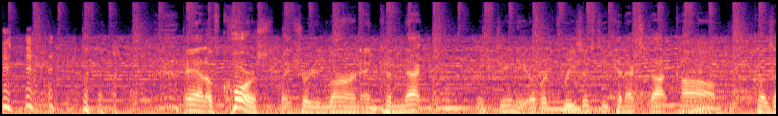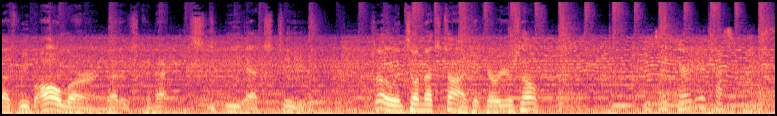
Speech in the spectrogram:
and of course, make sure you learn and connect with Jeannie over at 360connext.com because as we've all learned, that is connects EXT. So until next time, take care of yourself. And take care of your customers.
